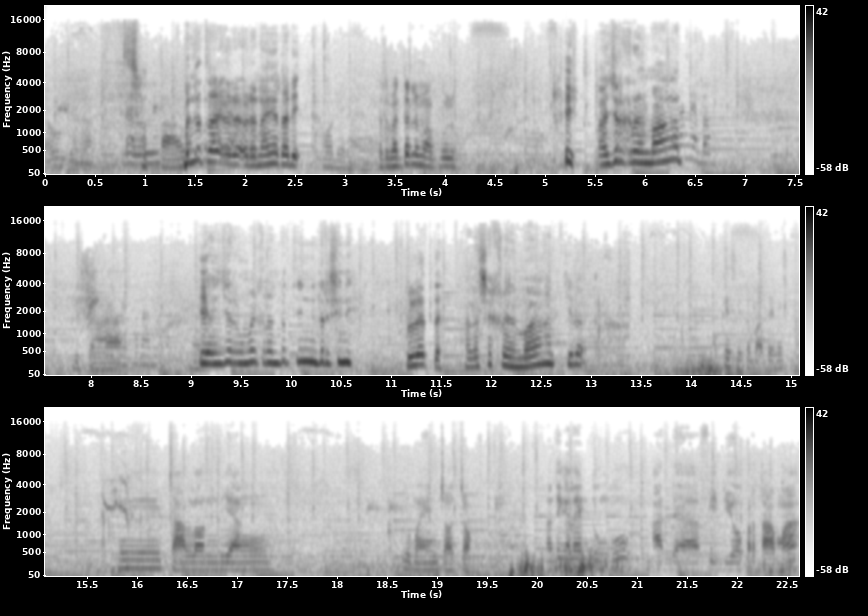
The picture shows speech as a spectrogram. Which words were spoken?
Jauh jarak. Bener tadi udah, udah nanya tadi. Oh, dia nanya. Satu meter lima puluh. Ih, anjir keren banget. Keren ya bang? Bisa. Iya anjir rumahnya keren banget ini dari sini. Lihat dah, atasnya keren banget gila. Oke sih tempat ini. Ini calon yang lumayan cocok. Nanti kalian tunggu ada video pertama.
